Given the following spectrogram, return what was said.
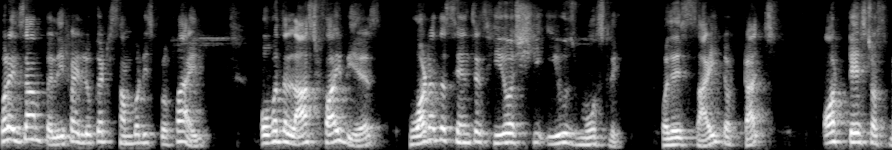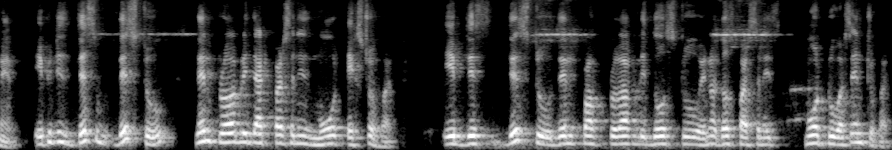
For example, if I look at somebody's profile over the last five years, what are the senses he or she used mostly? Whether it's sight or touch or taste or smell. If it is this, this two, then probably that person is more extrovert. If this this two, then pro probably those two, you know, those person is more towards introvert.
